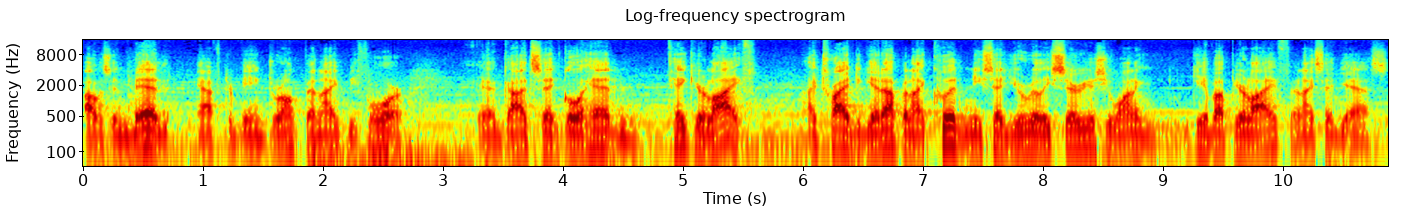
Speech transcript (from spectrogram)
I was in bed after being drunk the night before. Uh, God said, Go ahead and take your life. I tried to get up and I couldn't. He said, You're really serious? You want to give up your life? And I said, Yes.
